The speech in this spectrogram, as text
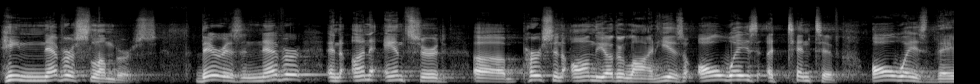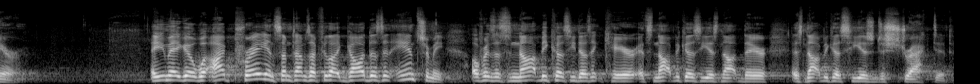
He never slumbers. There is never an unanswered uh, person on the other line. He is always attentive, always there. And you may go, Well, I pray, and sometimes I feel like God doesn't answer me. Oh, friends, it's not because He doesn't care. It's not because He is not there. It's not because He is distracted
